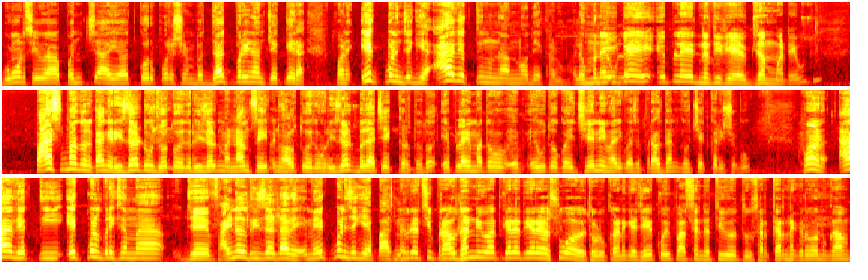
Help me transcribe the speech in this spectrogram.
ગૌણ સેવા પંચાયત કોર્પોરેશન બધા જ પરિણામ ચેક કર્યા. પણ એક પણ જગ્યાએ આ વ્યક્તિનું નામ ન દેખાણું. એટલે મને એવું ક્યાંય એપ્લાય જ નથી થયા એક્ઝામ માટે એવું પાસમાં તો કારણ કે રિઝલ્ટ હું જોતો હોય તો રિઝલ્ટમાં નામ સહિતનું આવતું હોય તો હું રિઝલ્ટ બધા ચેક કરતો હતો. એપ્લાયમાં તો એવું તો કંઈ છે નહીં મારી પાસે પ્રાવધાન કે હું ચેક કરી શકું. પણ આ વ્યક્તિ એક પણ પરીક્ષામાં જે ફાઇનલ રિઝલ્ટ આવે, એમાં એક પણ જગ્યાએ પાસ યુવરાજસિંહ પ્રાવધાનની વાત કરે ત્યારે શું આવે થોડું? કારણ કે જે કોઈ પાસે નથી હોતું, સરકારને કરવાનું કામ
